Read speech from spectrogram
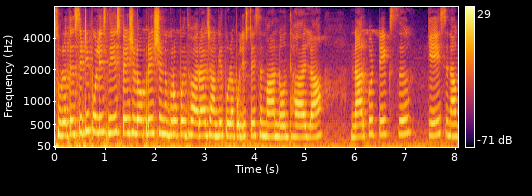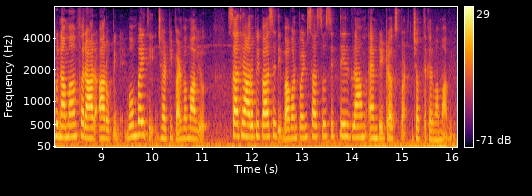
સુરત સિટી પોલીસની સ્પેશિયલ ઓપરેશન ગ્રુપ દ્વારા જહાંગીરપુરા પોલીસ સ્ટેશનમાં નોંધાયેલા નાર્કોટિક્સ કેસના ગુનામાં ફરાર આરોપીને મુંબઈથી ઝડપી પાડવામાં આવ્યો. સાથે આરોપી પાસેથી બાવન પોઈન્ટ સાતસો સિત્તેર ગ્રામ એમડી ડ્રગ્સ પણ જપ્ત કરવામાં આવ્યું.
